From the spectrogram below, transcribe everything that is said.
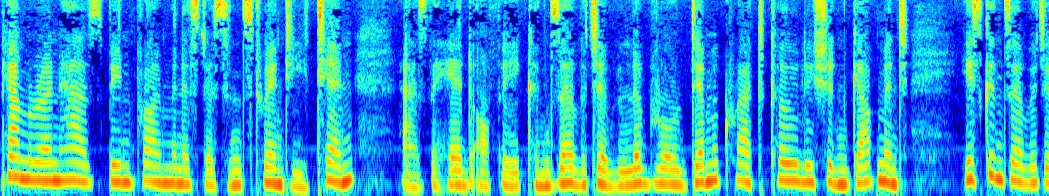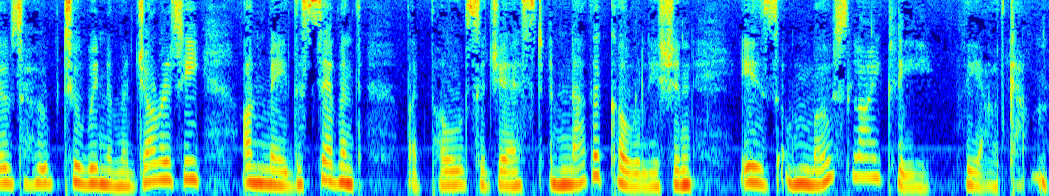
Cameron has been Prime Minister since 2010 as the head of a conservative Liberal Democrat coalition government. His Conservatives hope to win a majority on May the 7th, but polls suggest another coalition is most likely the outcome.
